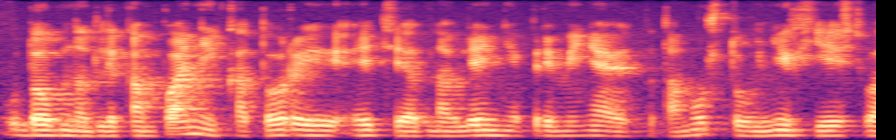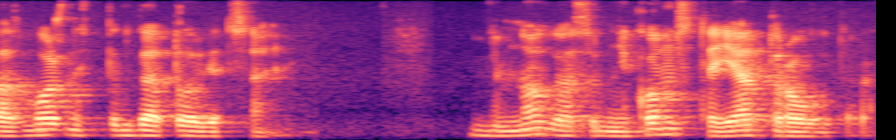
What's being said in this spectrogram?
удобно для компаний, которые эти обновления применяют, потому что у них есть возможность подготовиться. Немного особняком стоят роутеры.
